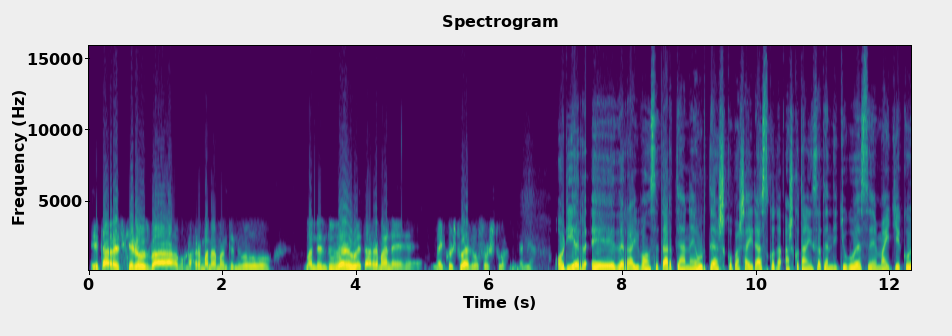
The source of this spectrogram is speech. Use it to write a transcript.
Eta arrezkeroz, ba, bueno, harremana mantendu, mantendu dugu, eta harreman eh, nahiko estua edo oso estua, gaina. Hori er, e, derra ibonz, eta artean e, urte asko pasaira askotan, askotan izaten ditugu ez, e, maiteko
